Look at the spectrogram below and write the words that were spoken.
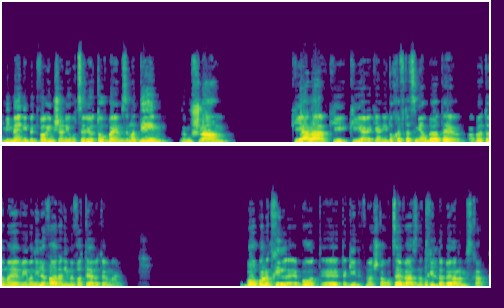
ממני בדברים שאני רוצה להיות טוב בהם, זה מדהים, זה מושלם. כי יאללה, כי, כי, כי אני דוחף את עצמי הרבה יותר, הרבה יותר מהר, ואם אני לבד אני מוותר יותר מהר. בוא, בוא נתחיל, בוא אה, תגיד את מה שאתה רוצה ואז נתחיל לדבר על המשחק.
